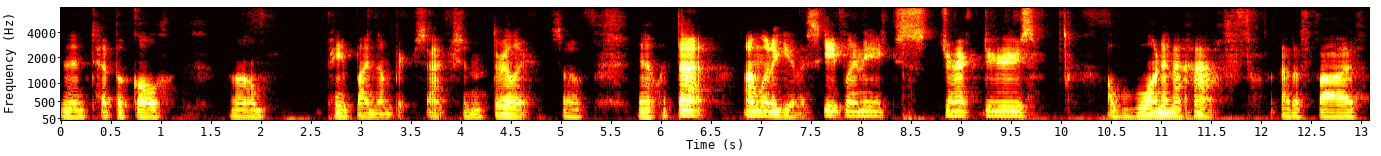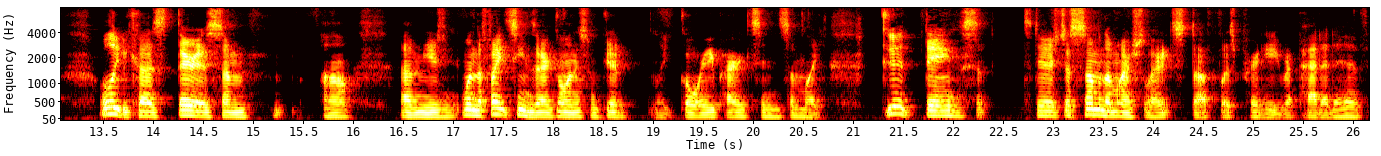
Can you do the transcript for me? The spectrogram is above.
and typical. Um, paint by numbers action thriller. So, yeah, with that, I'm going to give Escape Plan the Extractors a one and a half out of five. Only because there is some uh, amusing. When the fight scenes are going, there's some good, like, gory parts and some, like, good things to do. Just some of the martial arts stuff was pretty repetitive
